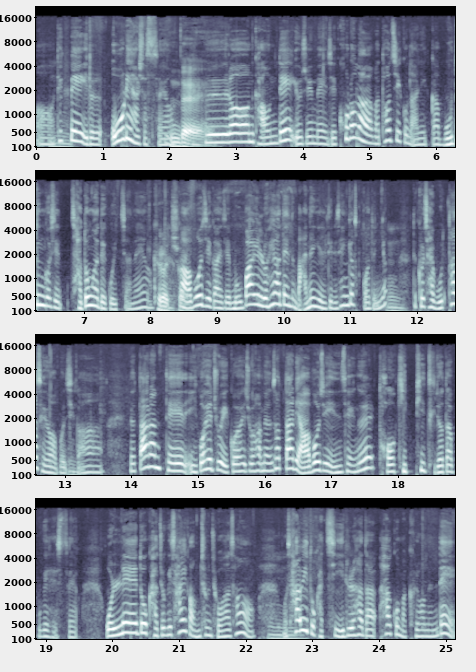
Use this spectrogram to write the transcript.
어, 택배 일을 오래 하셨어요. 네. 그런 가운데 요즘에 이제 코로나가 터지고 나니까 모든 것이 자동화되고 있잖아요. 그렇죠. 그 아버지가 이제 모바일로 해야 되는 많은 일들이 생겼거든요. 음. 근데 그걸 잘 못하세요, 아버지가. 그래서 딸한테 이거 해줘, 이거 해줘 하면서 딸이 아버지의 인생을 더 깊이 들여다보게 됐어요. 원래도 가족이 사이가 엄청 좋아서 뭐 사위도 같이 일을 하다 하고 막 그러는데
